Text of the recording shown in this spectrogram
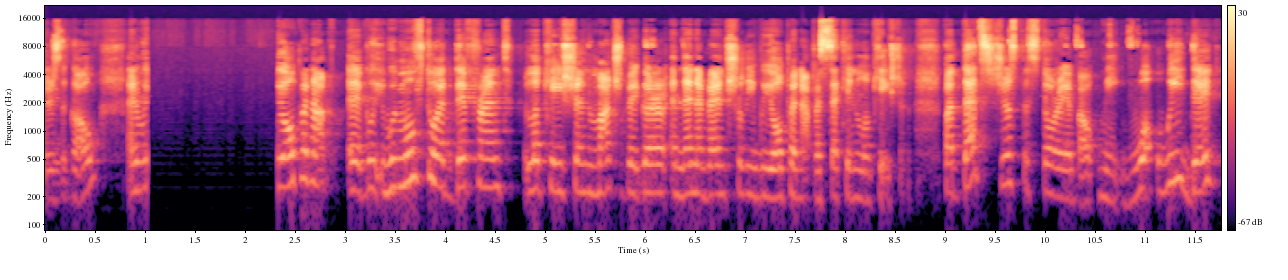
years ago and we we open up uh, we, we move to a different location much bigger and then eventually we open up a second location. But that's just the story about me. What we did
